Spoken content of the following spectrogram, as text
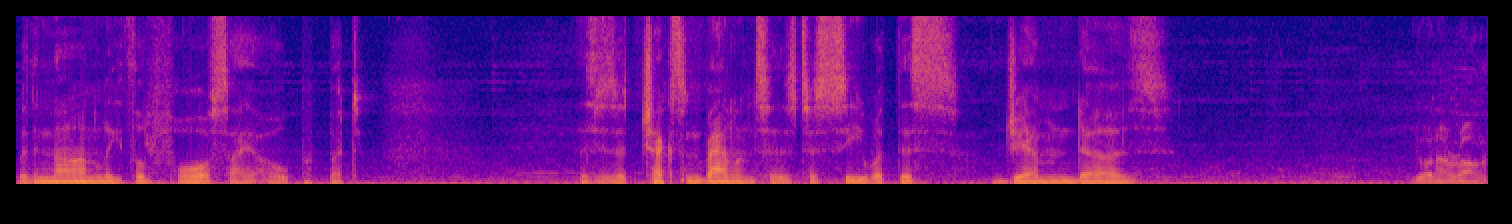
with non lethal force, I hope, but this is a checks and balances to see what this gem does. You are not wrong.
